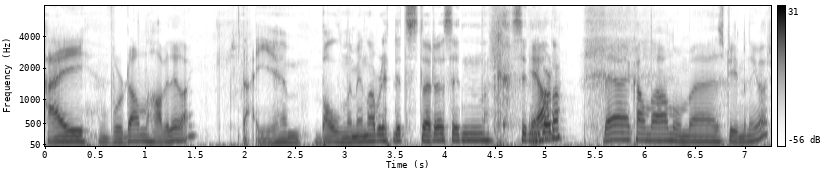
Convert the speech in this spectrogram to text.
Hei. Hvordan har vi det i dag? Nei, eh, ballene mine har blitt litt større siden, siden Ja. i går, da. Det kan da ha noe med streamen i går?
